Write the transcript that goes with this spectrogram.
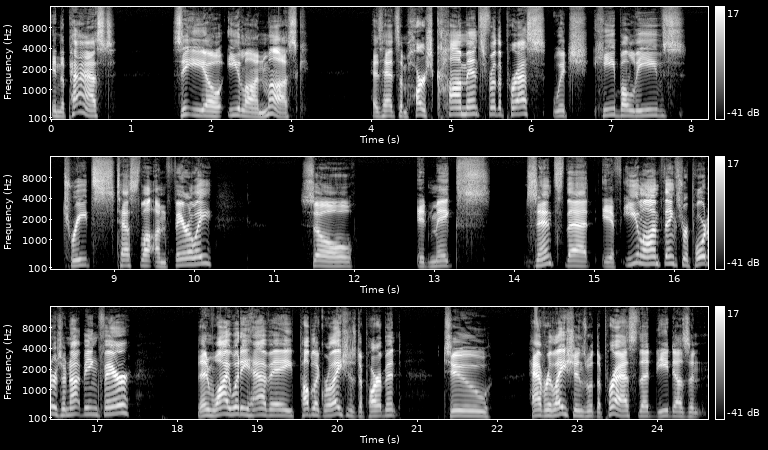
In the past, CEO Elon Musk has had some harsh comments for the press, which he believes treats Tesla unfairly. So it makes sense that if Elon thinks reporters are not being fair, then why would he have a public relations department to have relations with the press that he doesn't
